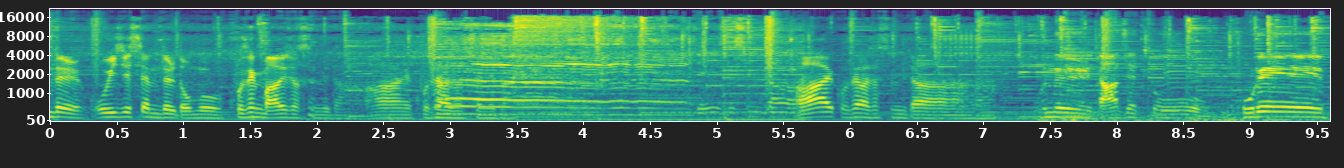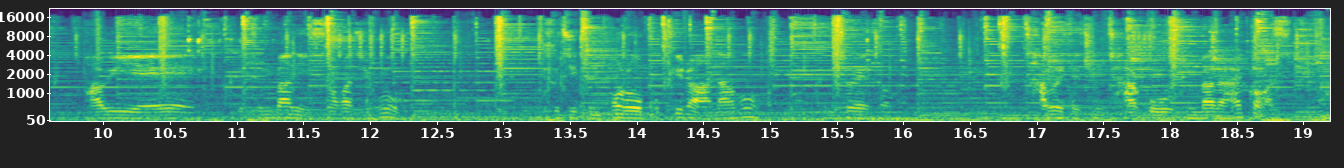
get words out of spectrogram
쌤들 오이지 쌤들 너무 고생 많으셨습니다. 아 고생하셨습니다. 아 고생하셨습니다. 오늘 낮에 또 고래 바위에 그 등반이 있어가지고 굳이 김포로 복귀를 안 하고 근처에서 잠을 대충 자고 등반을 할 것 같습니다.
